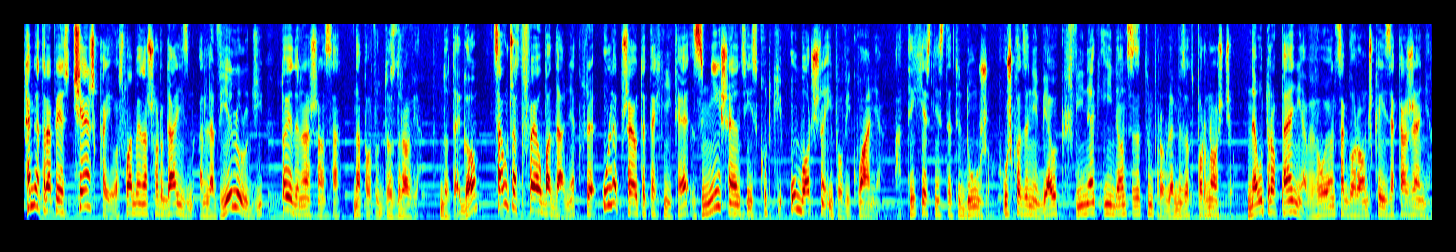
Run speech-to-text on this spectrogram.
Chemioterapia jest ciężka i osłabia nasz organizm, a dla wielu ludzi to jedyna szansa na powrót do zdrowia. Do tego cały czas trwają badania, które ulepszają tę technikę, zmniejszając jej skutki uboczne i powikłania, a tych jest niestety dużo. Uszkodzenie białych krwinek i idące za tym problemy z odpornością, neutropenia wywołująca gorączkę i zakażenia,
